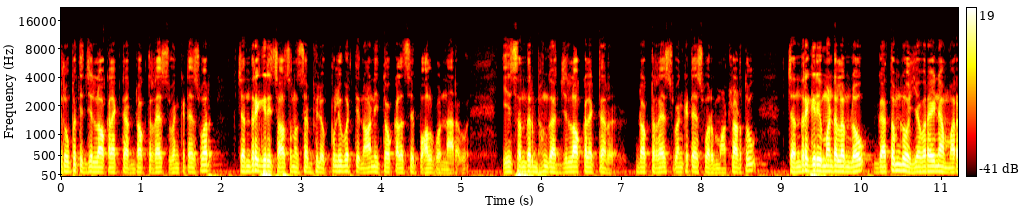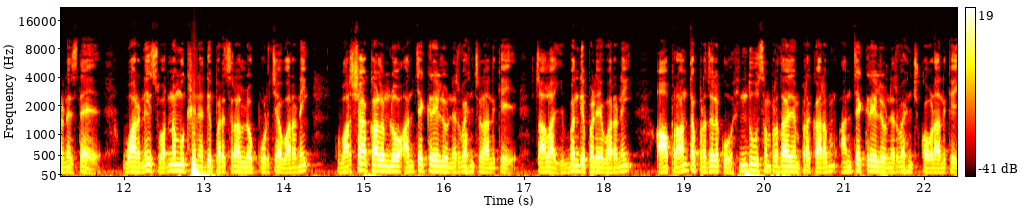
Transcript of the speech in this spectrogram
తిరుపతి జిల్లా collector doctor S Venkateshwar Chandragiri శాసనసభ్యులు పులివర్తి నానితో కలిసి పాల్గొన్నారు. ఈ సందర్భంగా జిల్లా కలెక్టర్ డాక్టర్ ఎస్ వెంకటేశ్వర్ మాట్లాడుతూ చంద్రగిరి మండలంలో గతంలో ఎవరైనా మరణిస్తే వారిని స్వర్ణముఖి నది పరిసరాల్లో పూడ్చేవారని వర్షాకాలంలో అంత్యక్రియలు నిర్వహించడానికి చాలా ఇబ్బంది పడేవారని ఆ ప్రాంత ప్రజలకు హిందూ సంప్రదాయం ప్రకారం అంత్యక్రియలు నిర్వహించుకోవడానికి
